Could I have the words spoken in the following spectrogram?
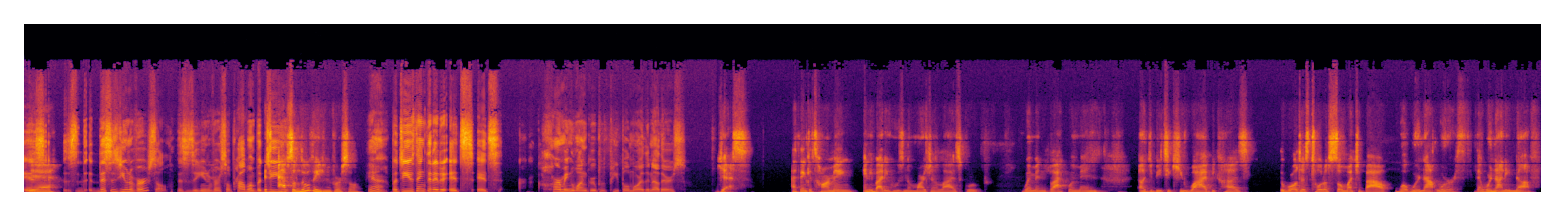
Is yeah. this is universal? This is a universal problem. But it's do you absolutely universal? Yeah, but do you think that it it's it's harming one group of people more than others? Yes, I think it's harming anybody who's in a marginalized group women, Black women, LGBTQ. Why? Because the world has told us so much about what we're not worth, that we're not enough.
